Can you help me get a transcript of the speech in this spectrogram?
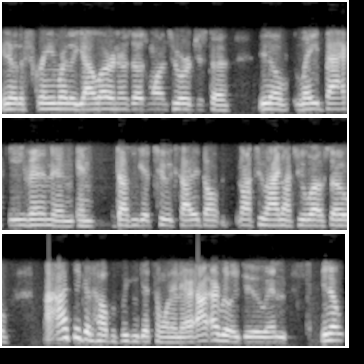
you know, the screamer, the yeller, and there's those ones who are just a, you know, laid back, even, and and doesn't get too excited, don't not too high, not too low. So I, I think it'd help if we can get someone in there. I, I really do, and you know,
